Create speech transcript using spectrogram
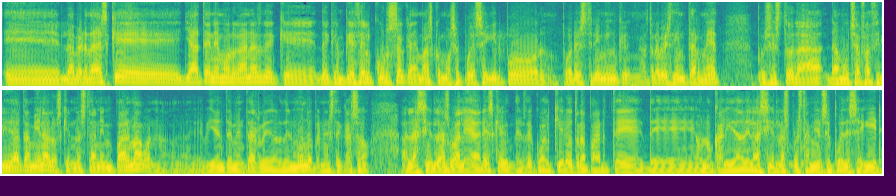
Eh, la verdad es que ya tenemos ganas de que, de que empiece el curso, que además como se puede seguir por, por streaming a través de Internet, pues esto da, da mucha facilidad también a los que no están en Palma, bueno, evidentemente alrededor del mundo, pero en este caso a las Islas Baleares, que desde cualquier otra parte de, o localidad de las islas, pues también se puede seguir.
